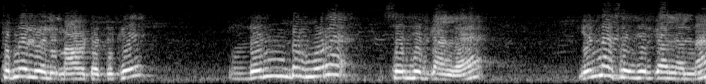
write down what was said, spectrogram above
திருநெல்வேலி மாவட்டத்துக்கு ரெண்டு முறை செஞ்சிருக்காங்க. என்ன செஞ்சிருக்காங்கன்னா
